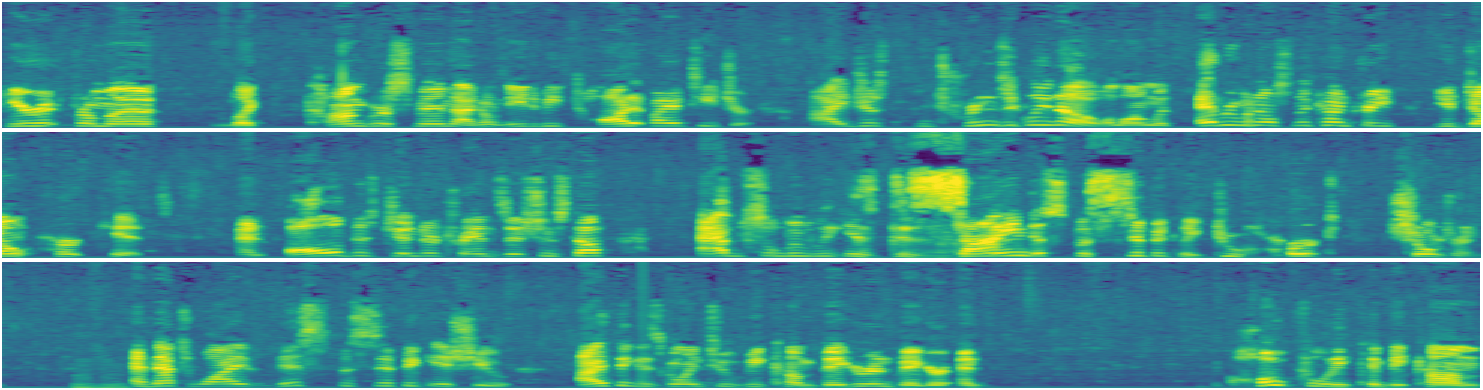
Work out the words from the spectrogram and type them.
hear it from a like congressman. I don't need to be taught it by a teacher. I just intrinsically know, along with everyone else in the country, you don't hurt kids. And all of this gender transition stuff absolutely is designed specifically to hurt children. Mm-hmm. And that's why this specific issue, I think, is going to become bigger and bigger and hopefully can become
